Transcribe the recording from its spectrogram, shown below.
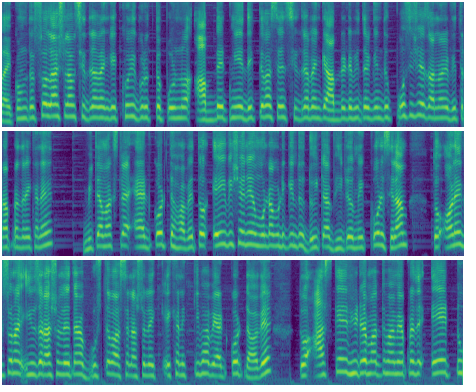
আলাইকুম। তো চলে আসলাম সিদ্রা ব্যাংকে। খুবই গুরুত্বপূর্ণ আপডেট নিয়ে দেখতে পাচ্ছেন সিদ্রা ব্যাংকে আপডেটের ভিতরে কিন্তু পঁচিশে জানুয়ারির ভিতরে আপনাদের এখানে মিটামাক্সটা অ্যাড করতে হবে। তো এই বিষয় নিয়ে মোটামুটি কিন্তু দুইটা ভিডিও আমি করেছিলাম। তো অনেকজন ইউজার আসলে তারা বুঝতে পারছেন আসলে এখানে কীভাবে অ্যাড করতে হবে। তো আজকের ভিডিওর মাধ্যমে আমি আপনাদের এ টু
